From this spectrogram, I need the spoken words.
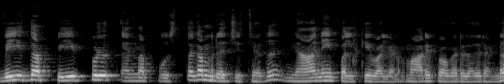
വി ദ പീപ്പിൾ എന്ന പുസ്തകം രചിച്ചത് നാനി പൽക്കിവാലിയാണ്. മാറിപ്പോകരുത് അത് രണ്ട്.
